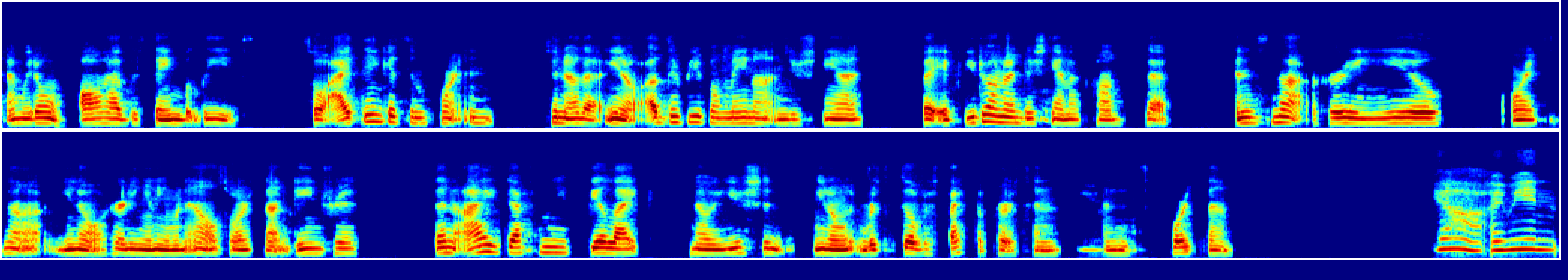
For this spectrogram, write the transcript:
and we don't all have the same beliefs. So i think it's important to know that you know other people may not understand but if you don't understand a concept and it's not hurting you or it's not, you know, hurting anyone else or it's not dangerous, then I definitely feel like, you know, you should, you know, still respect the person and support them. Yeah, I mean,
